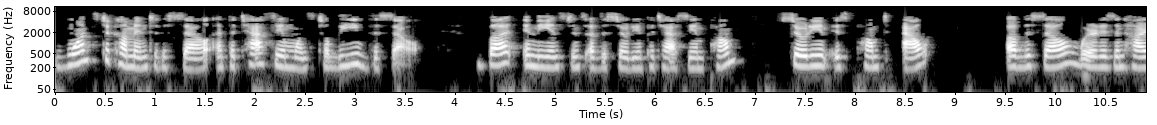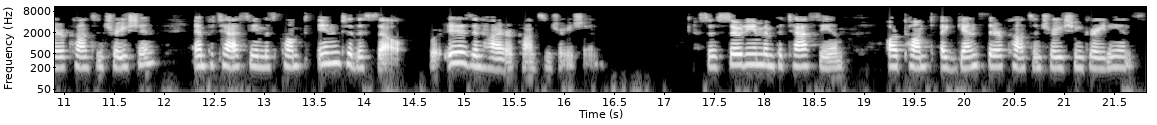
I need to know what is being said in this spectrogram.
wants to come into the cell and potassium wants to leave the cell. But in the instance of the sodium potassium pump, sodium is pumped out of the cell where it is in higher concentration and potassium is pumped into the cell where it is in higher concentration. So sodium and potassium are pumped against their concentration gradients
